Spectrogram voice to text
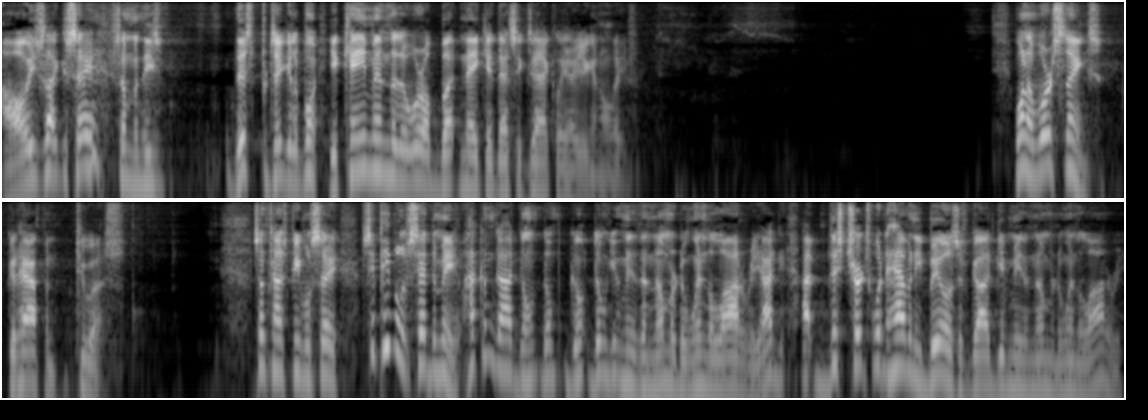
I always like to say some of these, this particular point, you came into the world butt naked, that's exactly how you're going to leave. One of the worst things could happen to us. Sometimes people say, see, people have said to me, how come God don't, don't, don't give me the number to win the lottery? I, I, this church wouldn't have any bills if God gave me the number to win the lottery.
